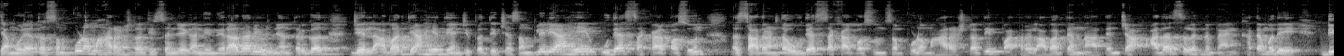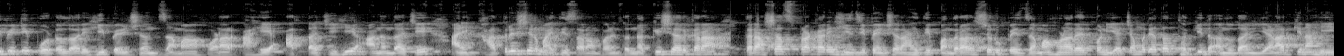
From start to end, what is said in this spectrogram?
त्यामुळे आता संपूर्ण महाराष्ट्रातील संजय गांधी निराधार योजनेअंतर्गत जे लाभार्थी आहेत यांची प्रतीक्षा संपलेली आहे. उद्याच सकाळपासून साधारणतः उद्याच सकाळपासून संपूर्ण महाराष्ट्रातील पात्र लाभार्थ्यांना त्यांच्या आधार संलग्न बँक खात्यामध्ये डीबीटी पोर्टलद्वारे ही पेन्शन जमा होणार आहे. आत्ताची ही आनंदाची आणि खात्रीशीर माहिती सर्वांपर्यंत नक्की शेअर करा. तर अशाच प्रकारे ही जी पेन्शन आहे ती पंधराशे रुपये जमा होणार आहेत. पण याच्यामध्ये आता थकीत अनुदान येणार की नाही?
